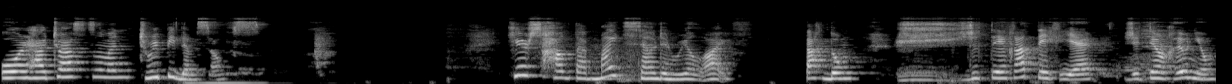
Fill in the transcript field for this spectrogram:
or how to ask someone to repeat themselves. Here's how that might sound in real life. Pardon, je t'ai raté hier. J'étais en réunion.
